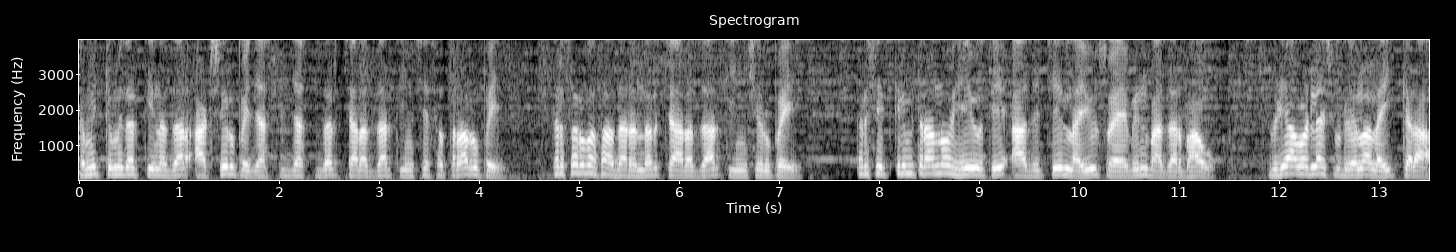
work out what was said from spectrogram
कमीत कमी दर तीन हजार आठशे रुपये जास्तीत जास्त दर चार हजार तीनशे सतरा रुपये तर सर्वसाधारण दर चार हजार तीनशे रुपये. तर शेतकरी मित्रांनो हे होते आजचे लाईव्ह सोयाबीन बाजार भाव व्हिडिओ आवडल्यास व्हिडिओला लाईक करा.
